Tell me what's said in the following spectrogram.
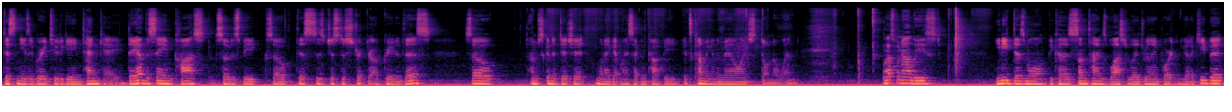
this needs a grade 2 to gain 10k. They have the same cost, so to speak, so this is just a stricter upgrade of this. So I'm just going to ditch it when I get my second copy. It's coming in the mail, I just don't know when. Last but not least, you need Dismal because sometimes Blaster Blade is really important, you got to keep it.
